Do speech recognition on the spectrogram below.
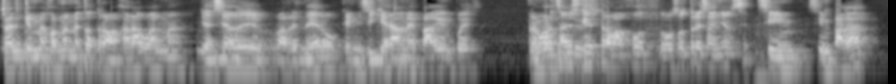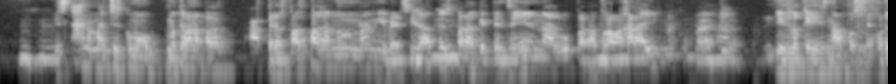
¿sabes qué? Mejor me meto a trabajar a Walmart, ya sea de barrendero, que ni siquiera me paguen, pues. A lo mejor, ¿sabes qué? Trabajo dos o tres años sin, sin pagar. Y dices, ah, no manches, como no te van a pagar. Ah, pero estás pagando en una universidad, pues, para que te enseñen algo para trabajar ahí. Una comparativa. Y es lo que dices, no, pues mejor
